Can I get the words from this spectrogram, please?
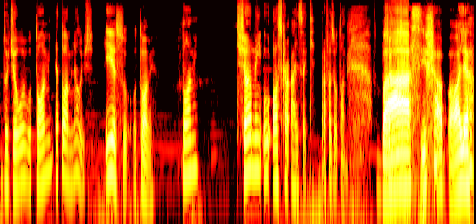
do Joe, o Tommy. É Tommy, né, Luiz? Isso, o Tommy. Tommy, Chamem o Oscar Isaac para fazer o Tommy. Bah, se chama... Olha,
